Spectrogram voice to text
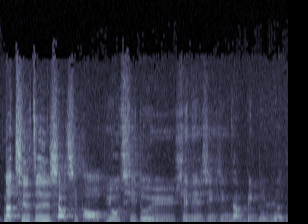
那其实这些小气泡，尤其对于先天性心脏病的人，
